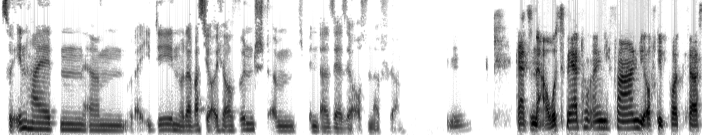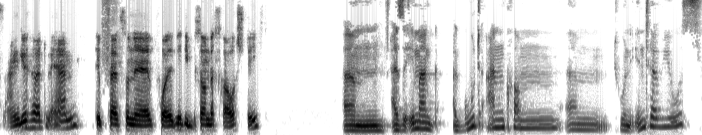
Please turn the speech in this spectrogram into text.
zu Inhalten ähm, oder Ideen oder was ihr euch auch wünscht. Ähm, ich bin da sehr sehr offen dafür. Mhm. Kannst du eine Auswertung eigentlich fahren, wie oft die Podcasts angehört werden? Gibt es da so eine Folge, die besonders raussticht? Ähm, also immer gut ankommen ähm, tun Interviews.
